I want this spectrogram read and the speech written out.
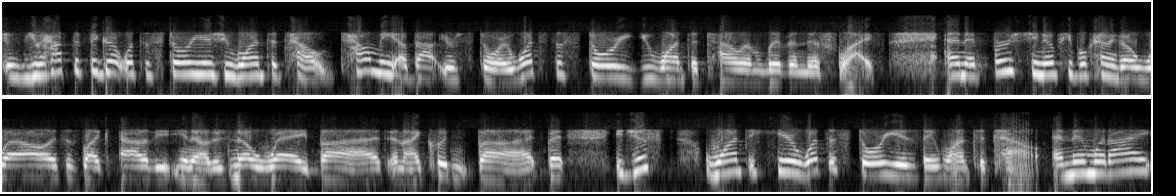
you have to figure out what the story is you want to tell. Tell me about your story. What's the story you want to tell and live in this life? And at first, you know, people kind of go, well, it's just like out of the, you know, there's no way, but, and I couldn't, but. But you just want to hear what the story is they want to tell. And then what I,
